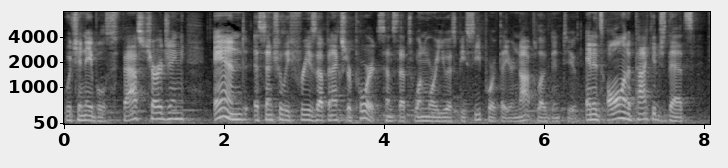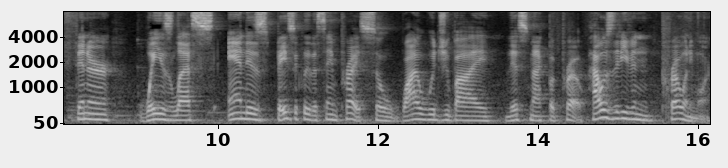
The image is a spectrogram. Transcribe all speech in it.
which enables fast charging and essentially frees up an extra port since that's one more USB-C port that you're not plugged into. And it's all in a package that's thinner, weighs less, and is basically the same price. So why would you buy this MacBook Pro? How is it even Pro anymore?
